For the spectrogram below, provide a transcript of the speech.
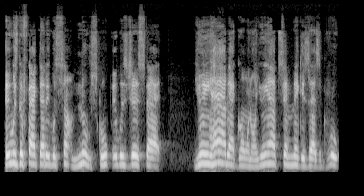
It was the fact that it was something new, Scoop. It was just that you ain't had that going on. You ain't have 10 niggas as a group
